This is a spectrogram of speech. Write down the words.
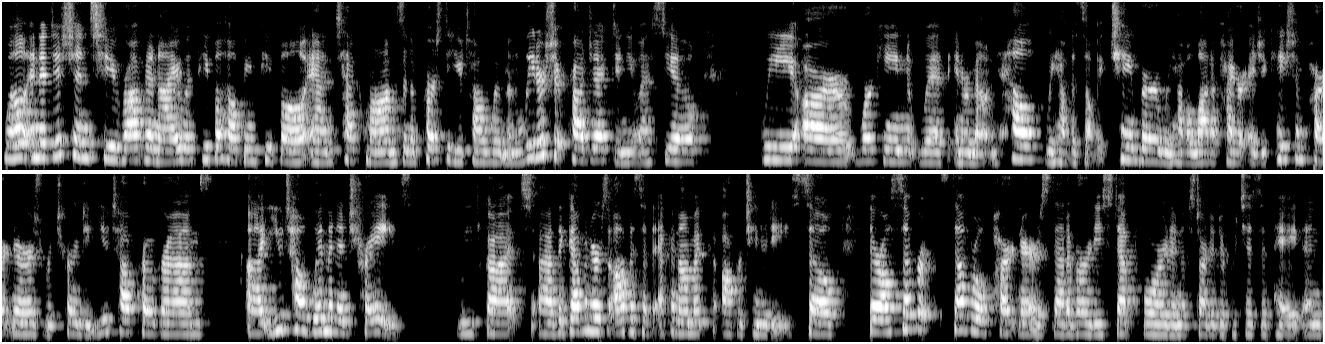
Well, in addition to Robbyn and I with People Helping People and Tech Moms, and of course the Utah Women Leadership Project and USU, we are working with Intermountain Health. We have the Salt Lake Chamber. We have a lot of higher education partners, Return to Utah programs, uh, Utah Women in Trades. We've got uh, the Governor's Office of Economic Opportunity. So there are several several partners that have already stepped forward and have started to participate. And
